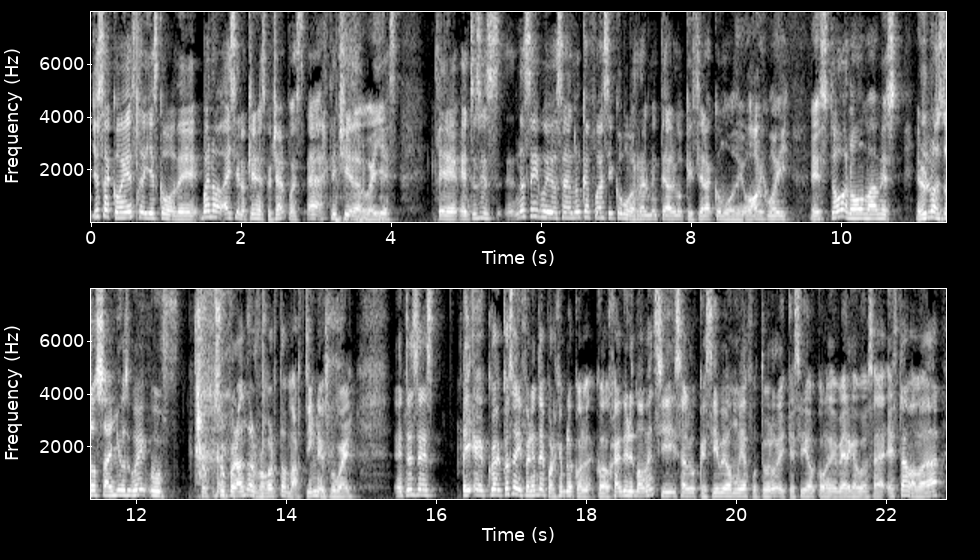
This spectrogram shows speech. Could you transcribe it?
yo saco esto y es como de, bueno, ahí si lo quieren escuchar, pues, ah, qué chido, güeyes. Eh, entonces, no sé, güey, o sea, nunca fue así como realmente algo que hiciera como de, ay, güey, esto, no mames, en unos dos años, güey, uff, superando al Roberto Martínez, güey. Entonces, eh, eh, co- cosa diferente, por ejemplo, con, con Hybrid Moment, sí es algo que sí veo muy a futuro y que sí veo como de verga, güey. O sea, esta mamada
